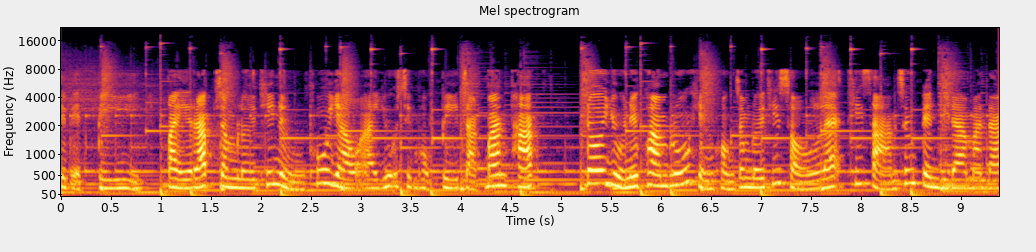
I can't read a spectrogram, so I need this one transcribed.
31 ปี ไปรับจำเลยที่ 1 ผู้เยาว์อายุ 16 ปีจากบ้านพัก โดยอยู่ในความรู้เห็นของจำเลยที่ 2 และที่ 3 ซึ่งเป็นบิดามารดา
